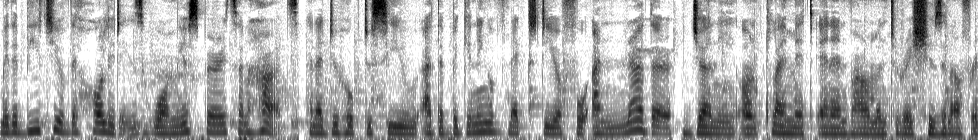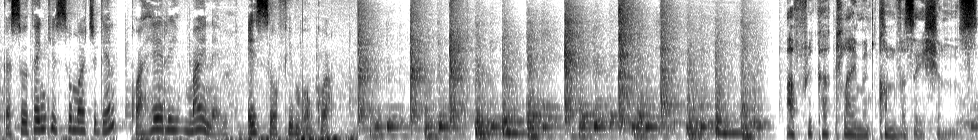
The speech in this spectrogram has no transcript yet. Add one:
May the beauty of the holidays warm your spirits and hearts. And I do hope to see you at the beginning of next year for another journey on climate and environmental issues in Africa. So thank you so much again. Kwaheri. My name is Sophie Mbogwa. Africa Climate Conversations.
